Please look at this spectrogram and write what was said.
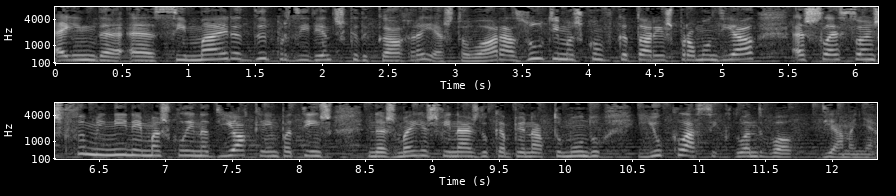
Ainda a cimeira de presidentes que decorre esta hora. As últimas convocatórias para o Mundial, as seleções feminina e masculina de hockey em patins nas meias finais do Campeonato do Mundo e o clássico do handball de amanhã.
